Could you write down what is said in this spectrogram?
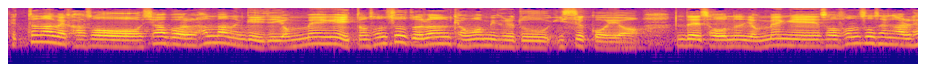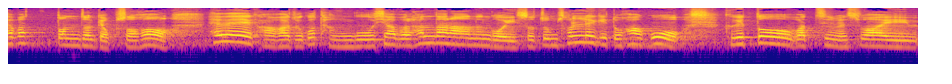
베트남에 가서 시합을 한다는 게 이제 연맹에 있던 선수들은 경험이 그래도 있을 거예요. 근데 저는 연맹에서 선수 생활을 해봤 던 적이 없어서 해외에 가가지고 당구 시합을 한다라는 거에 있어 좀 설레기도 하고 그게 또 마침 SY에서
